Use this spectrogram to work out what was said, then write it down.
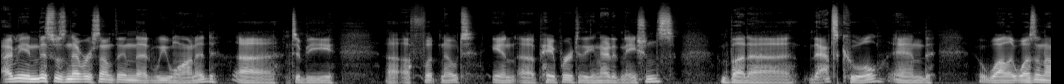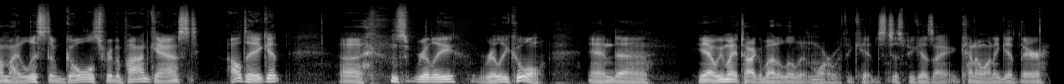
I mean, this was never something that we wanted uh, to be uh, a footnote in a paper to the United Nations, but uh, that's cool. And while it wasn't on my list of goals for the podcast, I'll take it. Uh, it's really, really cool. And uh, yeah, we might talk about a little bit more with the kids just because I kind of want to get their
